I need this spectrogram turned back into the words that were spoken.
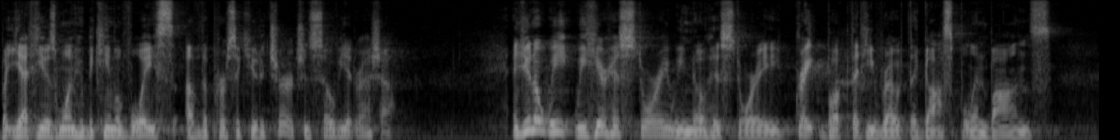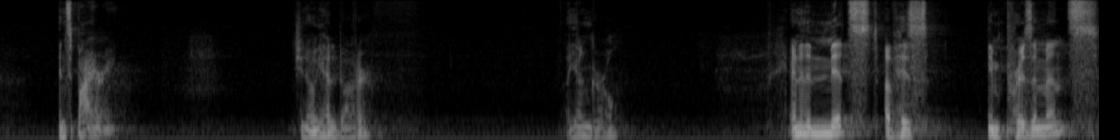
but yet, he is one who became a voice of the persecuted church in Soviet Russia. And you know, we, we hear his story, we know his story. Great book that he wrote, The Gospel in Bonds. Inspiring. Do you know he had a daughter? A young girl. And in the midst of his imprisonments,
